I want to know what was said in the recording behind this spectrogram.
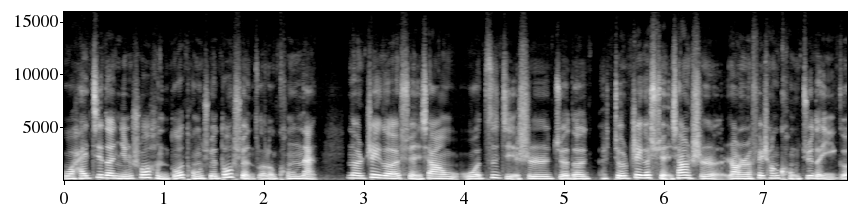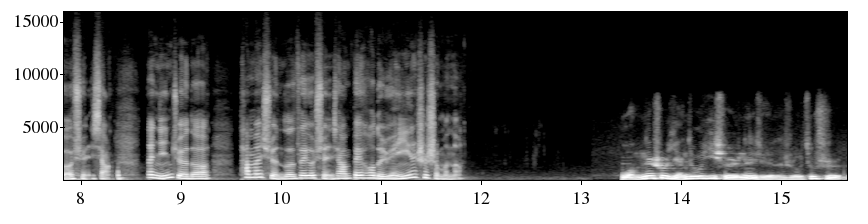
我还记得您说很多同学都选择了空难，那这个选项我自己是觉得，就这个选项是让人非常恐惧的一个选项。那您觉得他们选择这个选项背后的原因是什么呢？我们那时候研究医学人类学的时候，就是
